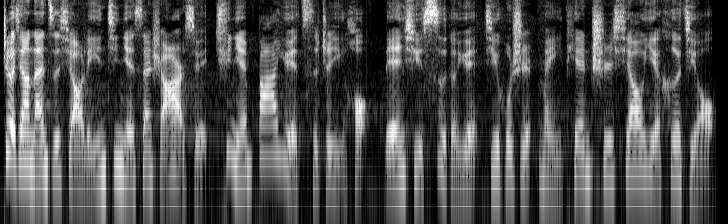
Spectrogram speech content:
浙江男子小林今年三十二岁，去年八月辞职以后，连续四个月几乎是每天吃宵夜喝酒。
